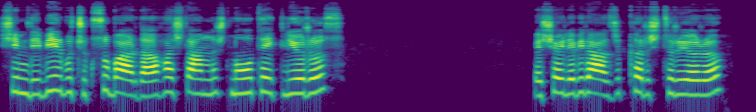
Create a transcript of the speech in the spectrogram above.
Şimdi bir buçuk su bardağı haşlanmış nohut ekliyoruz. Ve şöyle birazcık karıştırıyorum.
